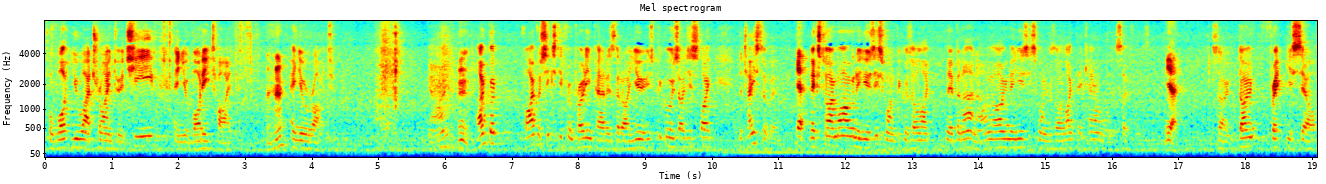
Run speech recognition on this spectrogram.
for what you are trying to achieve and your body type, Mhm. and you're right. You know, Mm. I've got five or six different protein powders that I use because I just like the taste of it. Yeah. Next time, oh, I'm going to use this one because I like their banana. Oh, I'm going to use this one because I like their caramel and so forth. Yeah. So don't fret yourself.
